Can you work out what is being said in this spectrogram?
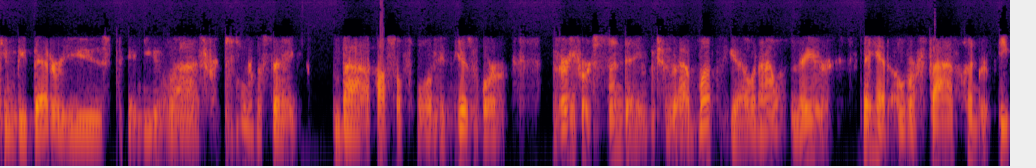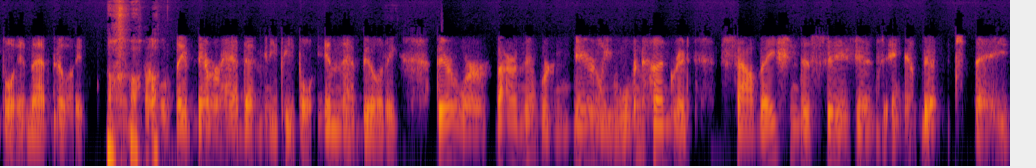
can be better used and utilized for kingdom's sake by Apostle Floyd and his work. The very first Sunday, which was about a month ago, and I was there, they had over 500 people in that building. so oh, they've never had that many people in that building. There were, Byron, there were nearly 100 salvation decisions and commitments made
